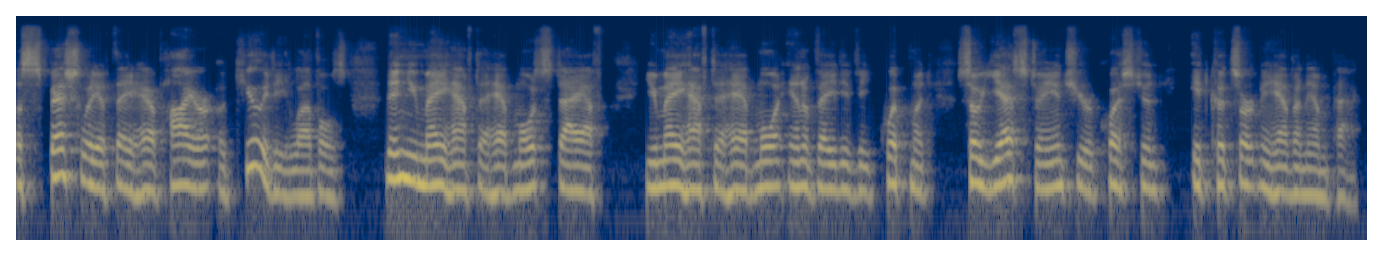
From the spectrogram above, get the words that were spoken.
especially if they have higher acuity levels, then you may have to have more staff. You may have to have more innovative equipment. So, yes, to answer your question, it could certainly have an impact.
